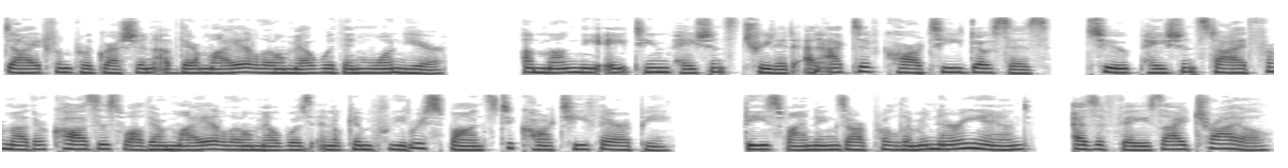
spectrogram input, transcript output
died from progression of their myeloma within one year. Among the 18 patients treated at active CAR T doses, two patients died from other causes while their myeloma was in a complete response to CAR T therapy. These findings are preliminary and, as a phase I trial,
